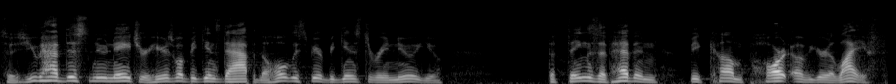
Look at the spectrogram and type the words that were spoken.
So, as you have this new nature, here's what begins to happen the Holy Spirit begins to renew you the things of heaven become part of your life.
